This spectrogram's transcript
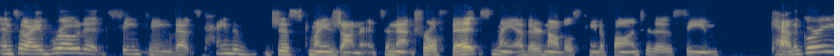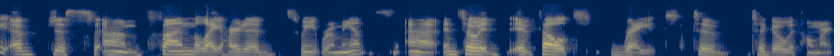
and so I wrote it thinking that's kind of just my genre. It's a natural fit. My other novels kind of fall into those same category of just um, fun, lighthearted, sweet romance. Uh, and so it it felt right to to go with Hallmark.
